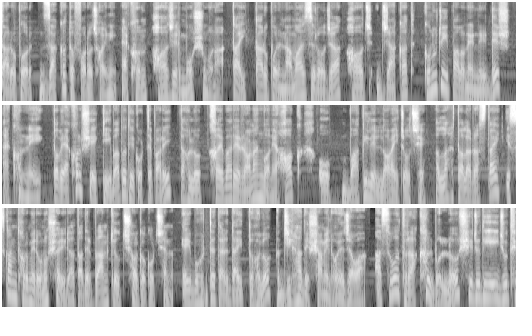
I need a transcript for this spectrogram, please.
তার উপর জাকাতও ফরজ হয়নি। এখন হজের মৌসুমও না, তাই তার উপর নামাজ, রোজা, হজ জাকাত কোনোটিই পালনের নির্দেশ এখন নেই। তবে এখন সে একটি ইবাদতই করতে পারে, তা হলো খয়বারের রণাঙ্গনে হক ও বাতিলের লড়াই চলছে। আল্লাহ তালার রাস্তায় ইসলাম ধর্মের অনুসারীরা তাদের প্রাণকে উৎসর্গ করছেন। এই মুহূর্তে তার দায়িত্ব হল জিহাদে সামিল হয়ে যাওয়া। আসওয়াত রাখাল বলল, সে যদি এই যুদ্ধে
